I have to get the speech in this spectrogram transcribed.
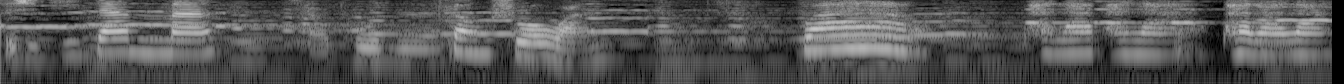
这是鸡蛋吗？小兔子刚说完，哇哦！啪啦啪啦啪啦啦，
